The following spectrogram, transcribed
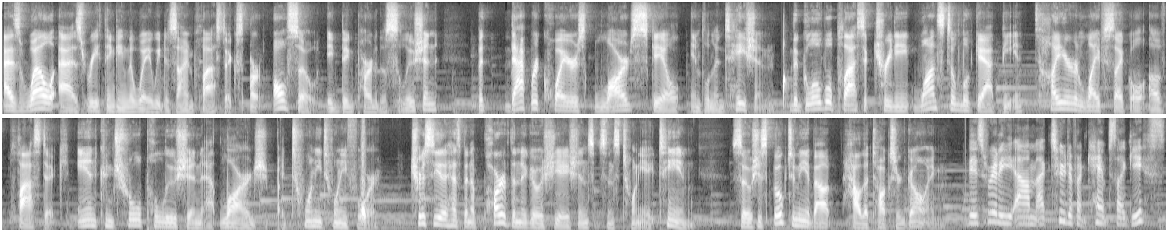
as well as rethinking the way we design plastics, are also a big part of the solution. But that requires large scale implementation. The Global Plastic Treaty wants to look at the entire life cycle of plastic and control pollution at large by 2024. Trisia has been a part of the negotiations since 2018, so she spoke to me about how the talks are going. There's really um, like two different camps, I guess.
